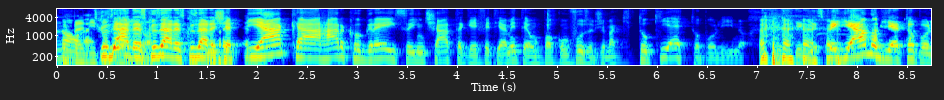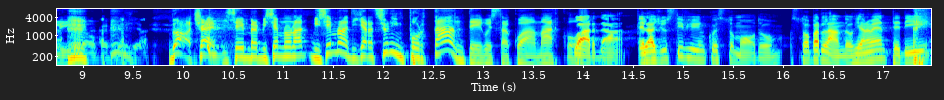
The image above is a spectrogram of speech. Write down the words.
no, brand scusate, scusate, scusate, c'è PH Arco Grace in chat che effettivamente è un po' confuso. Dice, ma chi, chi è Topolino? Spieghiamo chi è Topolino. Topolino. no, cioè, mi sembra, mi, sembra una, mi sembra una dichiarazione importante questa qua, Marco. Guarda, te la giustifico in questo modo. Sto parlando chiaramente di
